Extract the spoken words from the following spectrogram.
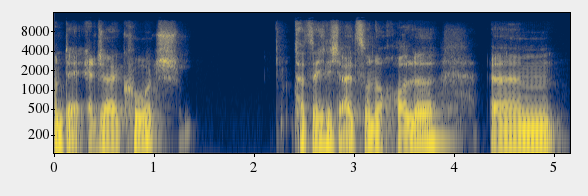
und der Agile Coach tatsächlich als so eine Rolle, ähm,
